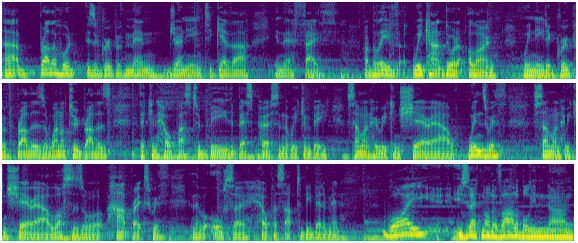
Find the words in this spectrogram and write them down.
Uh, brotherhood is a group of men journeying together in their faith. I believe we can't do it alone. We need a group of brothers, or one or two brothers, that can help us to be the best person that we can be. Someone who we can share our wins with, someone we can share our losses or heartbreaks with, and that will also help us up to be better men. Why is that not available in, um,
